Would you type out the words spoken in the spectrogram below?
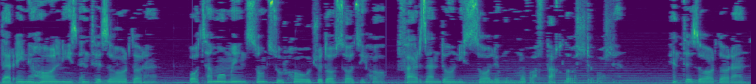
در عین حال نیز انتظار دارند با تمام این سانسورها و جداسازی ها فرزندانی سالم و موفق داشته باشند. انتظار دارند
